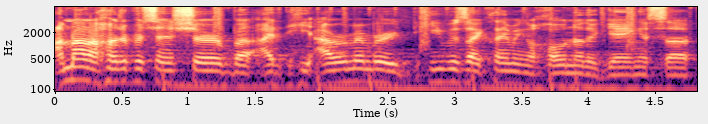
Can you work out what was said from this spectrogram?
I'm not 100% sure but i he i remember he was like claiming a whole nother gang and stuff.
